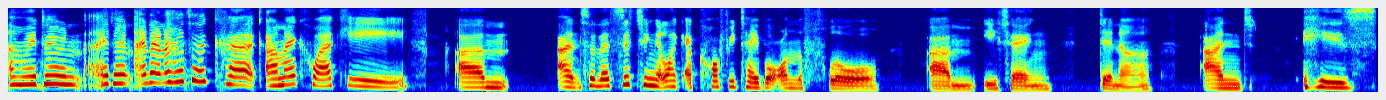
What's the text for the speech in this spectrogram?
oh, I don't, I don't, I don't know how to cook. Am I quirky? Um, and so they're sitting at like a coffee table on the floor, um, eating dinner, and he's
